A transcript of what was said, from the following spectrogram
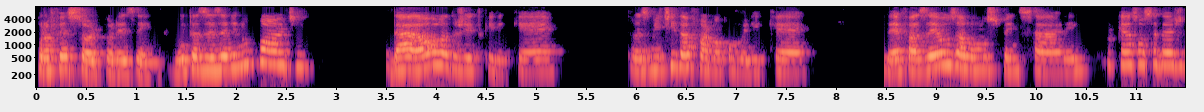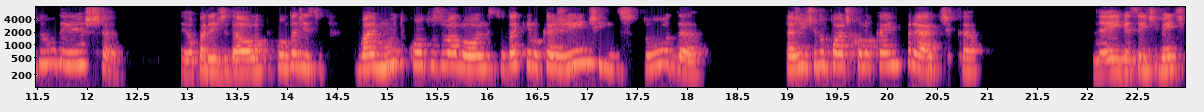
professor, por exemplo. Muitas vezes ele não pode dar aula do jeito que ele quer, transmitir da forma como ele quer, né? fazer os alunos pensarem, porque a sociedade não deixa. Eu parei de dar aula por conta disso. Vai muito contra os valores, tudo aquilo que a gente estuda a gente não pode colocar em prática. Né? E recentemente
